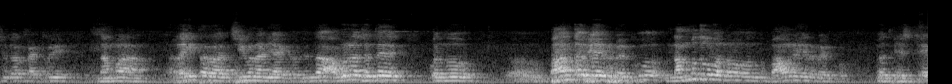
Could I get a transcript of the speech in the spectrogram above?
ಶುಗರ್ ಫ್ಯಾಕ್ಟ್ರಿ ನಮ್ಮ ರೈತರ ಜೀವನಾಡಿಯಾಗಿರೋದ್ರಿಂದ ಅವರ ಜೊತೆ ಒಂದು ಬಾಂಧವ್ಯ ಇರಬೇಕು, ನಮ್ಮದು ಅನ್ನೋ ಒಂದು ಭಾವನೆ ಇರಬೇಕು. ಇವತ್ತು ಎಷ್ಟೇ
